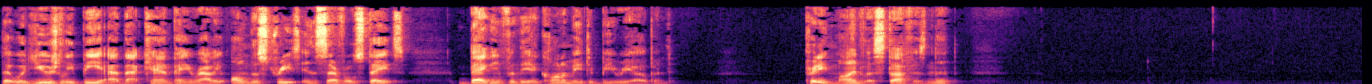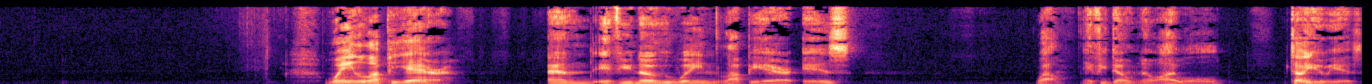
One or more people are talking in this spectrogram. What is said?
that would usually be at that campaign rally on the streets in several states begging for the economy to be reopened. Pretty mindless stuff, isn't it? Wayne LaPierre, and if you know who Wayne LaPierre is, well, if you don't know, I will tell you who he is.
